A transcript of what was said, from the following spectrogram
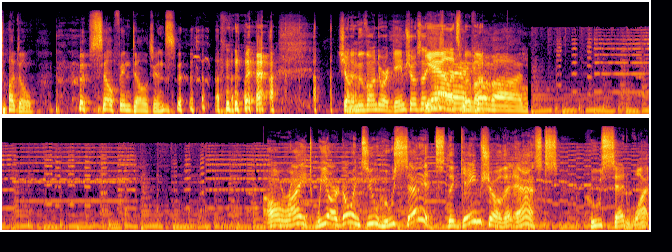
puddle of self indulgence. Shall we move on to our game show segment? Yeah, let's move on. Come on. All right, we are going to Who Said It? The game show that asks who said what.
